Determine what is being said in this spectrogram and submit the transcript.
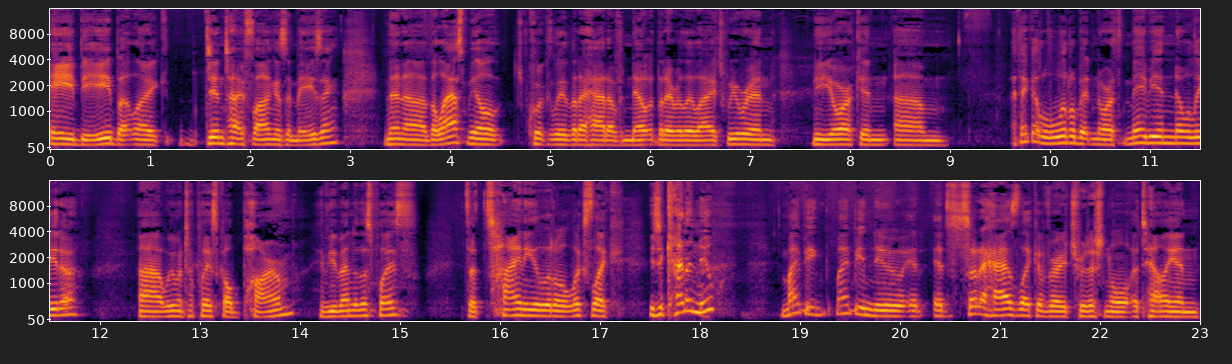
A B, but like Din Tai Fung is amazing. And then uh, the last meal quickly that I had of note that I really liked, we were in New York and um, I think a little bit north, maybe in Nolita. Uh, we went to a place called Parm. Have you been to this place? It's a tiny little. Looks like Is it kind of new? Might be might be new. It it sort of has like a very traditional Italian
